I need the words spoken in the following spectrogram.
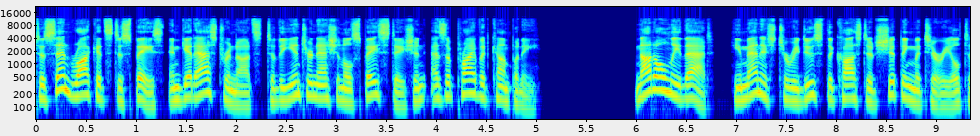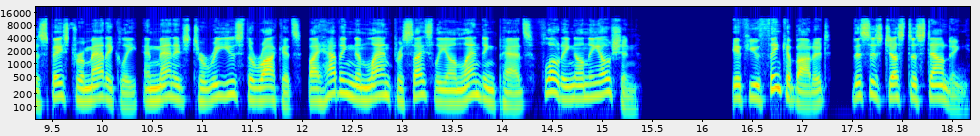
To send rockets to space and get astronauts to the International Space Station as a private company. Not only that, he managed to reduce the cost of shipping material to space dramatically and managed to reuse the rockets by having them land precisely on landing pads floating on the ocean. If you think about it, this is just astounding.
